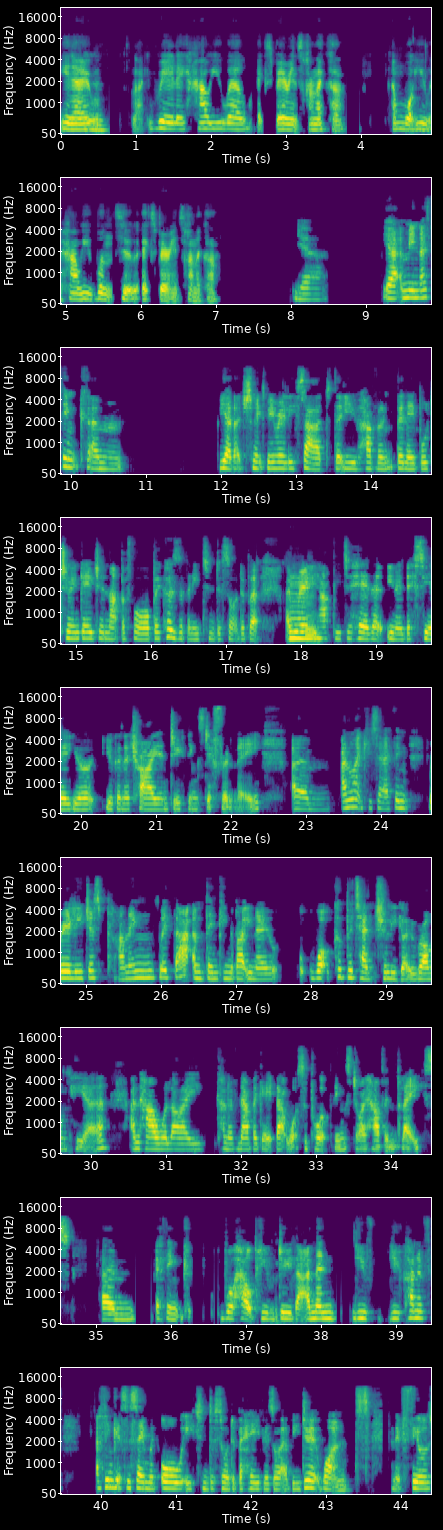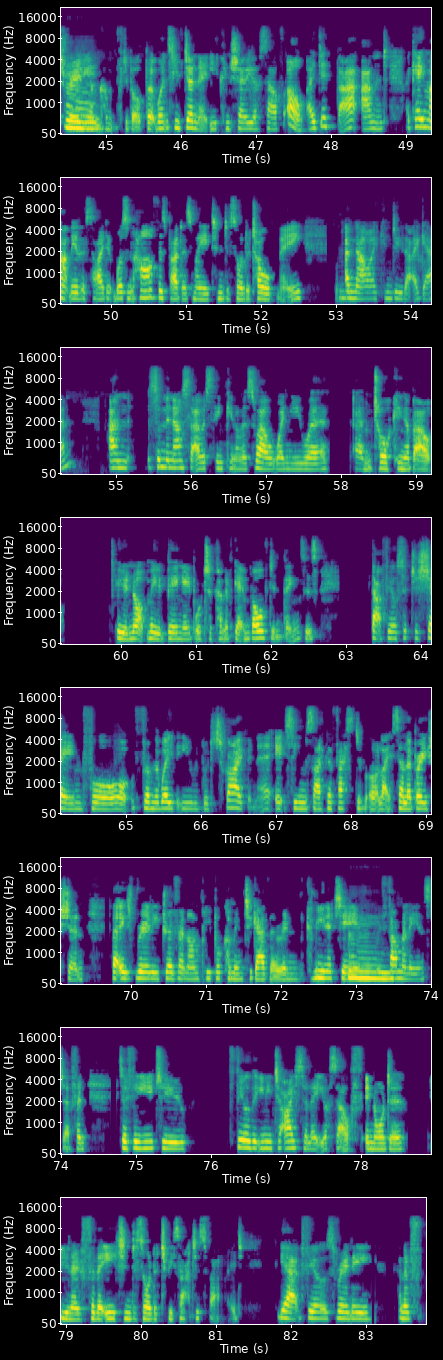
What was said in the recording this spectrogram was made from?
you know, mm. like really how you will experience Hanukkah and what you how you want to experience Hanukkah. Yeah. Yeah, I mean I think um yeah, that just makes me really sad that you haven't been able to engage in that before because of an eating disorder. But I'm mm. really happy to hear that you know this year you're you're going to try and do things differently. Um, and like you say, I think really just planning with that and thinking about you know what could potentially go wrong here and how will I kind of navigate that? What support things do I have in place? Um, I think will help you do that and then you've you kind of I think it's the same with all eating disorder behaviors or whatever. You do it once and it feels really mm. uncomfortable. But once you've done it, you can show yourself, oh, I did that. And I came out the other side. It wasn't half as bad as my eating disorder told me. Mm. And now I can do that again. And something else that I was thinking of as well when you were um, talking about you know not me being able to kind of get involved in things is that feels such a shame for from the way that you were describing it it seems like a festival or like celebration that is really driven on people coming together in community mm. and with mm. family and stuff and so for you to feel that you need to isolate yourself in order you know for the eating disorder to be satisfied yeah it feels really kind of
